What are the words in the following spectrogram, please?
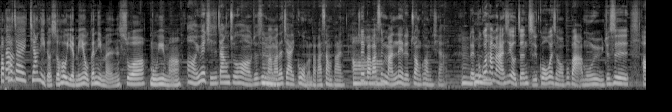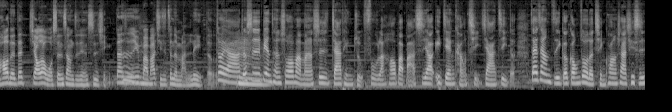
爸爸在家里的时候也没有跟你们说母语吗？哦，因为其实当初哦，就是妈妈在家里顾我们，爸爸上班，嗯、所以爸爸是蛮累的状况下。嗯、对，不过他们还是有争执过，为什么不把母语就是好好的再教到我身上这件事情。但是因为爸爸其实真的蛮累的。嗯、对啊，就是变成说妈妈是家庭主妇，然后爸爸是要一肩扛起家计的。在这样子一个工作的情况下，其实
